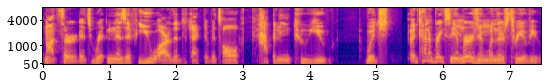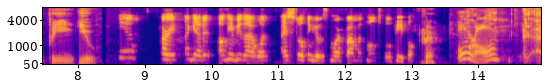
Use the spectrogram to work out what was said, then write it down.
not third. It's written as if you are the detective. It's all happening to you, which it kind of breaks the immersion when there's three of you being you. Yeah. All right, I get it. I'll give you that one. I still think it was more fun with multiple people. Fair. Overall, uh,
